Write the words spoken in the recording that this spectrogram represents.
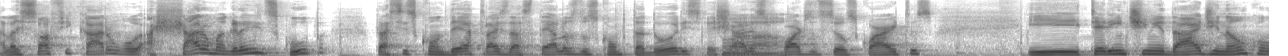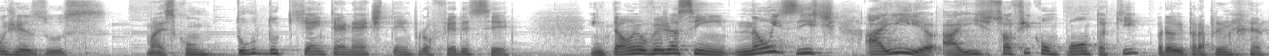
Elas só ficaram, acharam uma grande desculpa para se esconder atrás das telas dos computadores, fechar as Uau. portas dos seus quartos e ter intimidade não com Jesus, mas com tudo que a internet tem para oferecer. Então eu vejo assim, não existe. Aí, aí só fica um ponto aqui para eu ir para a primeira,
